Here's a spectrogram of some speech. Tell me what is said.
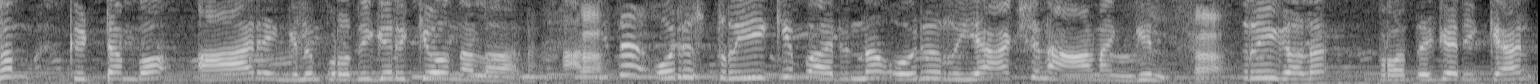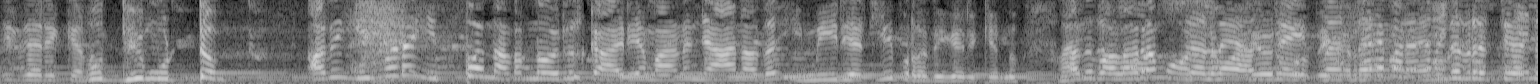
മുഖം കിട്ടുമ്പോ ആരെങ്കിലും പ്രതികരിക്കുമോ എന്നുള്ളതാണ്. ഇത് ഒരു സ്ത്രീക്ക് വരുന്ന ഒരു റിയാക്ഷൻ ആണെങ്കിൽ സ്ത്രീകൾ പ്രതികരിക്കാൻ ബുദ്ധിമുട്ടും. അത് ഇവിടെ ഇപ്പൊ നടന്ന ഒരു കാര്യമാണ് ഞാൻ അത് ഇമ്മീഡിയറ്റ്ലി പ്രതികരിക്കുന്നു. അത് വളരെ മോശമായ ഒരു എന്ത് വൃത്തികെട്ട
